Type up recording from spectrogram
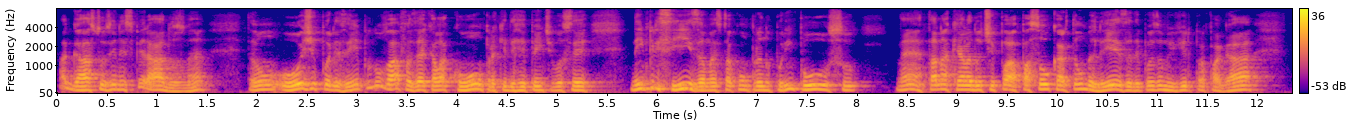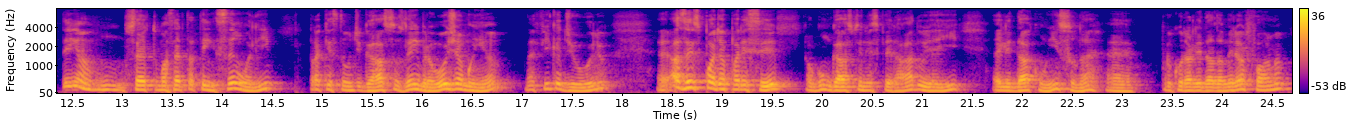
a gastos inesperados, né? Então, hoje, por exemplo, não vá fazer aquela compra que de repente você nem precisa, mas está comprando por impulso, né? Tá naquela do tipo, ah, passou o cartão, beleza, depois eu me viro para pagar. Tenha um certo, uma certa atenção ali para a questão de gastos. Lembra, hoje e amanhã, né? Fica de olho. É, às vezes pode aparecer algum gasto inesperado e aí é lidar com isso, né? É, procurar lidar da melhor forma.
